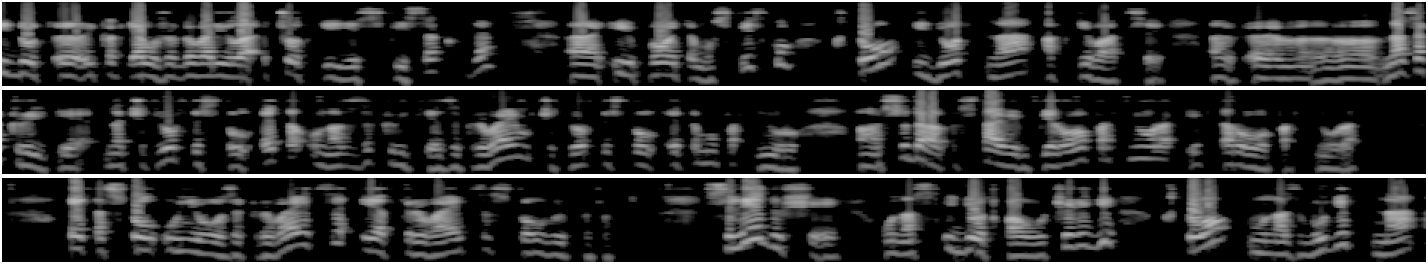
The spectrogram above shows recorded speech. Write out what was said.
идут, э, как я уже говорила, четкий есть список, да, а, и по этому списку, кто идет на активации, э, на закрытие, на четвертый стол. Это у нас закрытие. Закрываем четвертый стол этому партнеру. А, сюда ставим первого партнера и второго партнера. Этот стол у него закрывается и открывается стол выплат. Следующий у нас идет по очереди, кто у нас будет на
